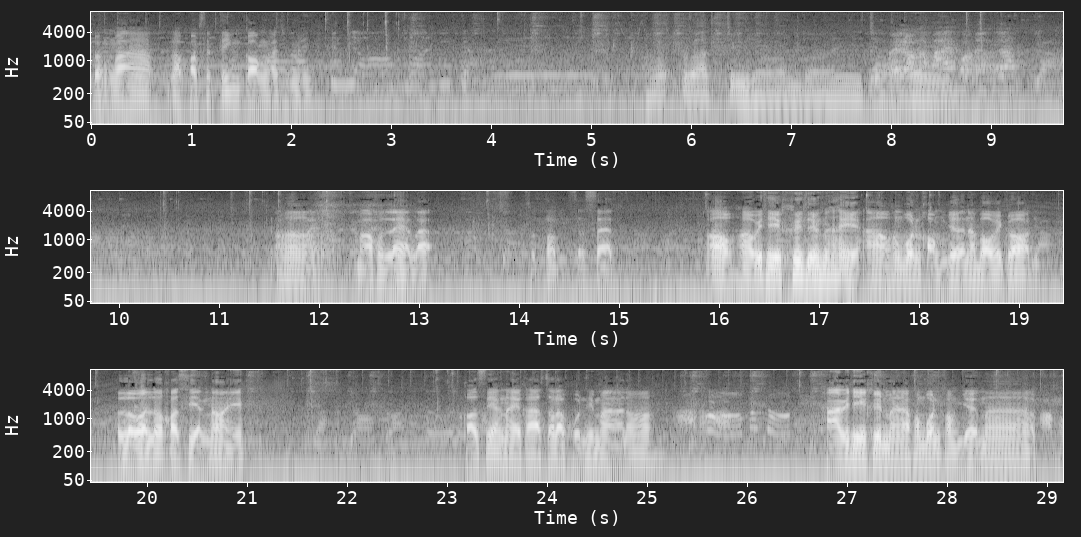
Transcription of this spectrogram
หวังว่าเราปรับเซตติ้งกล้องแล้วใช่ไหมเพราะรักจึงยอมไว้ใจ อ่ามาคนแรกแล้วสต็อปแซดอ้าวหาวิธีขึ้นยังไงอ้าวข้างบนของเยอะนะบอกไว้ก่อนฮัลโหลฮัลโหลขอเสียงหน่อย ขอเสียงหน่อยครับสำหรับคนที่มาเนาะหาวิธีขึ้นมานะข้างบนของเยอะมากครับผ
